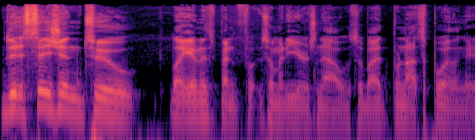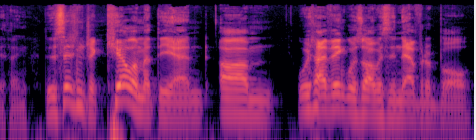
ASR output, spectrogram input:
the decision to like, and it's been so many years now, so we're not spoiling anything. The decision to kill him at the end, um, which I think was always inevitable.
